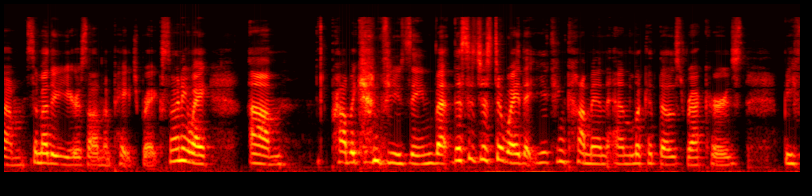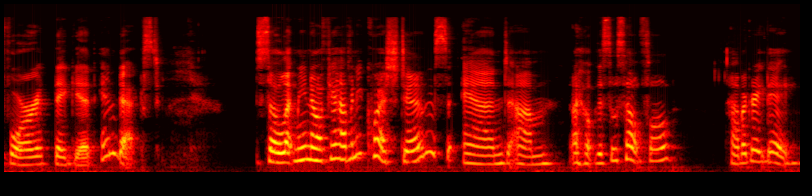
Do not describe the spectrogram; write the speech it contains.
um, some other years on the page break. So anyway, um, probably confusing, but this is just a way that you can come in and look at those records before they get indexed. So let me know if you have any questions, and um, I hope this was helpful. Have a great day.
